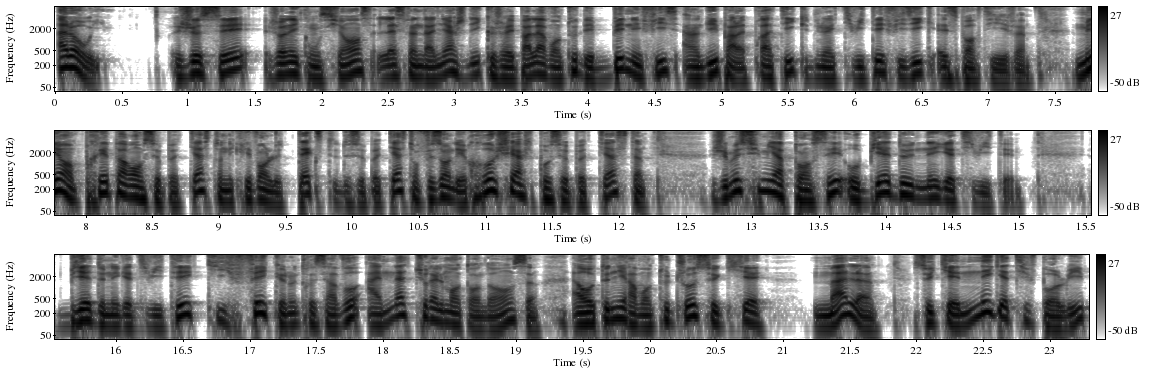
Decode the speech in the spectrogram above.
Alors oui, je sais, j'en ai conscience, la semaine dernière, je dis que j'avais parlé avant tout des bénéfices induits par la pratique d'une activité physique et sportive. Mais en préparant ce podcast, en écrivant le texte de ce podcast, en faisant les recherches pour ce podcast, je me suis mis à penser au biais de négativité. Biais de négativité qui fait que notre cerveau a naturellement tendance à retenir avant toute chose ce qui est mal, ce qui est négatif pour lui,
